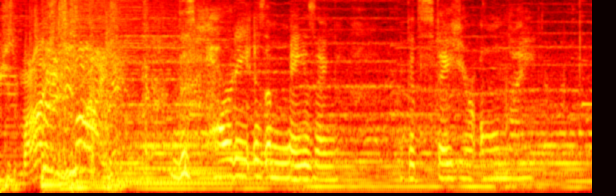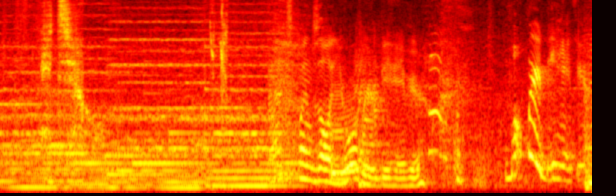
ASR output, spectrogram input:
She's mine. She's mine. This party is amazing. I could stay here all night. Me too. That explains all your weird behavior. What weird behavior?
